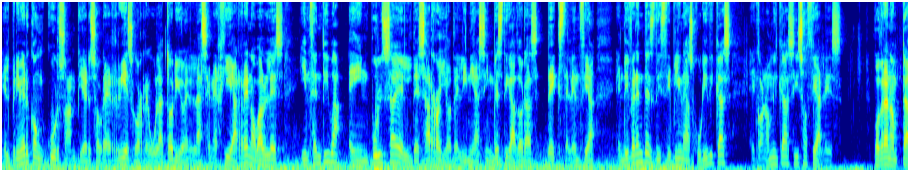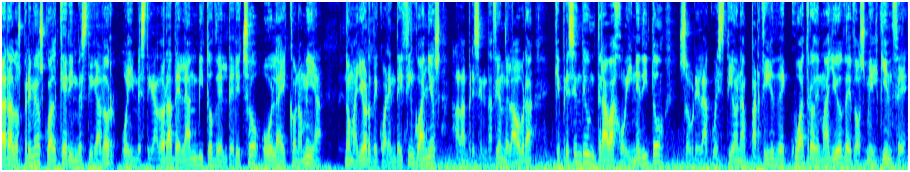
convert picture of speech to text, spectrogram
El primer concurso Ampier sobre riesgo regulatorio en las energías renovables incentiva e impulsa el desarrollo de líneas investigadoras de excelencia en diferentes disciplinas jurídicas, económicas y sociales. Podrán optar a los premios cualquier investigador o investigadora del ámbito del derecho o la economía, no mayor de 45 años, a la presentación de la obra, que presente un trabajo inédito sobre la cuestión a partir de 4 de mayo de 2015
